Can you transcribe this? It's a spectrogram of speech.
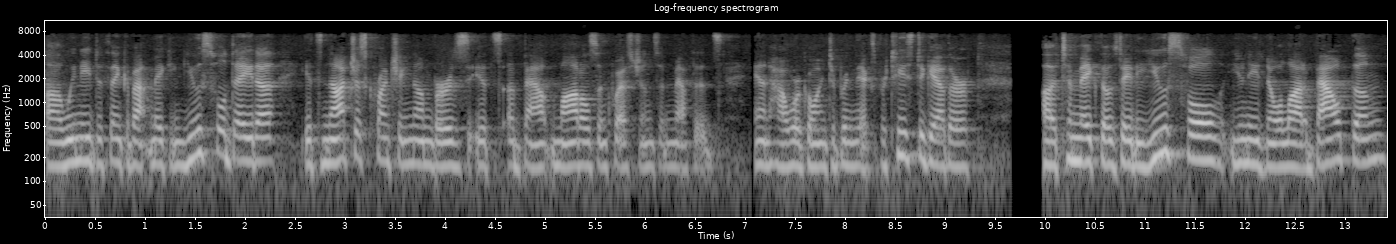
Uh, we need to think about making useful data. It's not just crunching numbers, it's about models and questions and methods and how we're going to bring the expertise together. Uh, to make those data useful, you need to know a lot about them.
